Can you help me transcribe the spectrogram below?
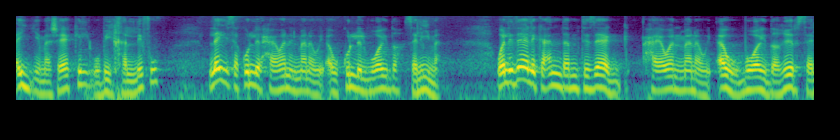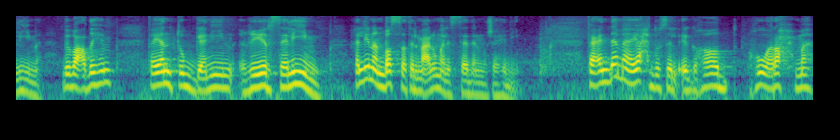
أي مشاكل وبيخلفوا ليس كل الحيوان المنوي أو كل البويضة سليمة. ولذلك عند امتزاج حيوان منوي أو بويضة غير سليمة ببعضهم فينتج جنين غير سليم. خلينا نبسط المعلومة للسادة المشاهدين. فعندما يحدث الإجهاض هو رحمة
